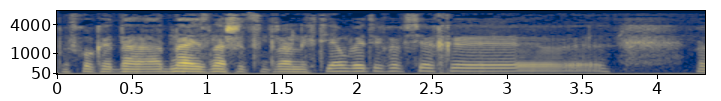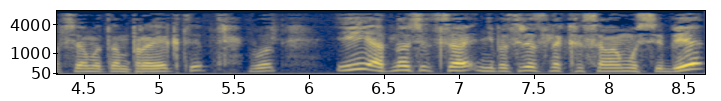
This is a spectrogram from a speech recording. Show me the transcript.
поскольку это одна из наших центральных тем в этих во всех э, во всем этом проекте, вот, и относится непосредственно к самому себе,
